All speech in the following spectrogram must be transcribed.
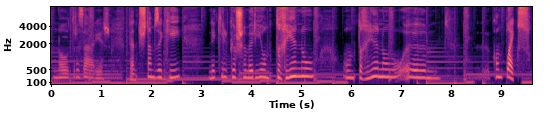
que noutras áreas. Portanto, estamos aqui naquilo que eu chamaria um terreno, um terreno hum, complexo,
